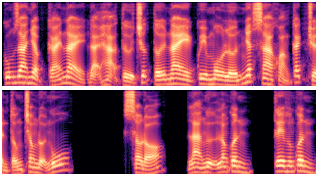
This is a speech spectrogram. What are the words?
cũng gia nhập cái này đại hạ từ trước tới nay quy mô lớn nhất xa khoảng cách truyền tống trong đội ngũ. Sau đó, là ngự long quân, tê hương quân,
